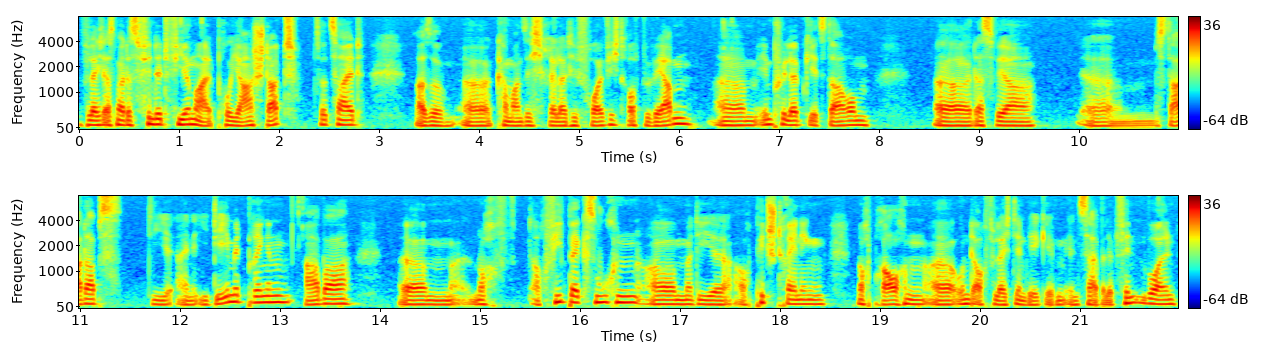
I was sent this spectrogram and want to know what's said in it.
vielleicht erstmal, das findet viermal pro Jahr statt zurzeit. Also äh, kann man sich relativ häufig darauf bewerben. Ähm, Im Pre-Lab geht es darum, äh, dass wir ähm, Startups, die eine Idee mitbringen, aber ähm, noch auch Feedback suchen, ähm, die auch Pitch-Training noch brauchen äh, und auch vielleicht den Weg eben in Cyberlab finden wollen,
